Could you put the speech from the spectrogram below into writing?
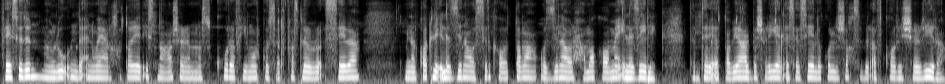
فاسد مملوء بأنواع الخطايا الاثنى عشر المذكورة في مرقس الفصل السابع من القتل إلى الزنا والسرقة والطمع والزنا والحماقة وما إلى ذلك. تمتلئ الطبيعة البشرية الأساسية لكل شخص بالأفكار الشريرة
